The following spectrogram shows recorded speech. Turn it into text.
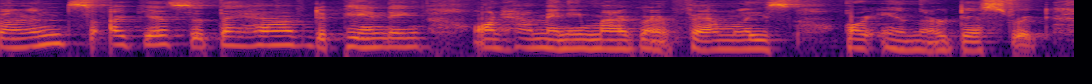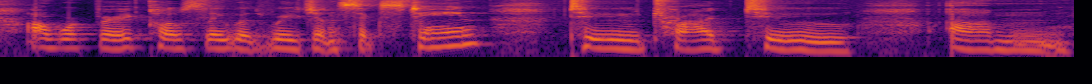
funds, I guess, that they have, depending on how many migrant families are in their district. I work very closely with Region 16 to try to um,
